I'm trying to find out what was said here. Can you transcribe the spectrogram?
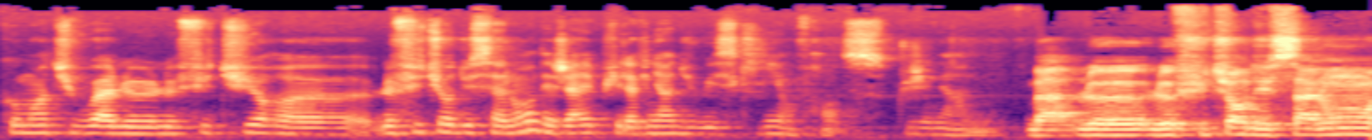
Comment tu vois le, le futur euh, le futur du salon déjà et puis l'avenir du whisky en France plus généralement? Bah le, le futur du salon,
